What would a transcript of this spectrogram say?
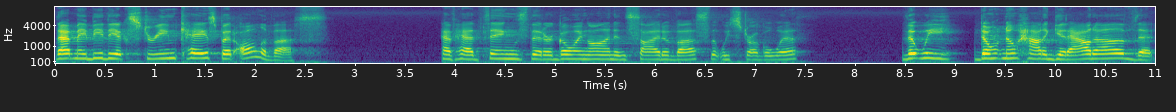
That may be the extreme case, but all of us have had things that are going on inside of us that we struggle with, that we don't know how to get out of, that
